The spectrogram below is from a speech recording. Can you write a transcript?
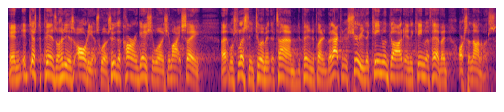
And it just depends on who his audience was, who the congregation was, you might say, uh, was listening to him at the time, depending upon it. But I can assure you the kingdom of God and the kingdom of heaven are synonymous.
